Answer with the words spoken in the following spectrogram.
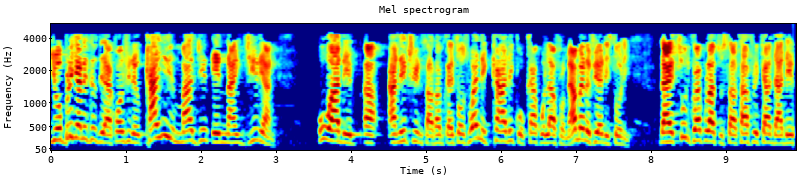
You bring anything to their country, they, can you imagine a Nigerian who had a, uh, an eatery in South Africa? It was when they carried Coca-Cola from, how many of you heard the story? That he took Coca-Cola to South Africa that they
